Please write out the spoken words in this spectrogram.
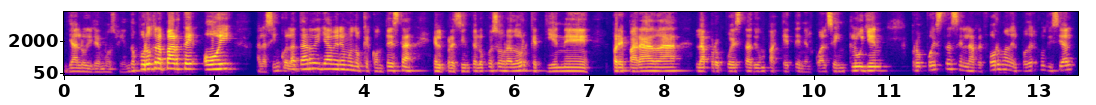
ya lo iremos viendo. Por otra parte, hoy a las cinco de la tarde ya veremos lo que contesta el presidente López Obrador, que tiene preparada la propuesta de un paquete en el cual se incluyen propuestas en la reforma del Poder Judicial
